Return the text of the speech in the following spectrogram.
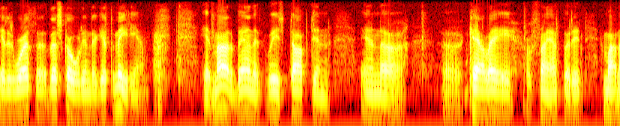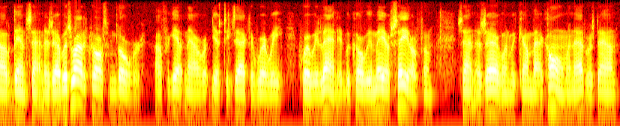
it is worth the, the scolding to get to meet him. It might have been that we stopped in in uh, uh, Calais or France, but it, it might not have been Saint Nazaire. But it's right across from Dover. I forget now just exactly where we where we landed because we may have sailed from Saint Nazaire when we come back home, and that was down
